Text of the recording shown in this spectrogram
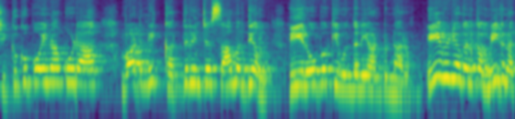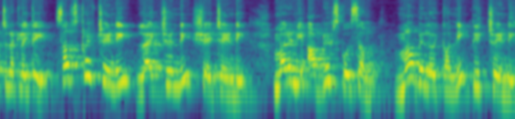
చిక్కుకుపోయినా కూడా వాటిని కత్తిరించే సామర్థ్యం ఈ రోబోకి ఉందని అంటున్నారు. ఈ వీడియో కనుక మీకు నచ్చినట్లయితే సబ్స్క్రైబ్ చేయండి లైక్ చేయండి షేర్ చేయండి. మరిన్ని అప్డేట్స్ కోసం మా బెల్ ఐకాన్ని క్లిక్ చేయండి.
